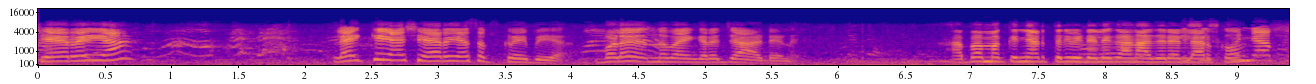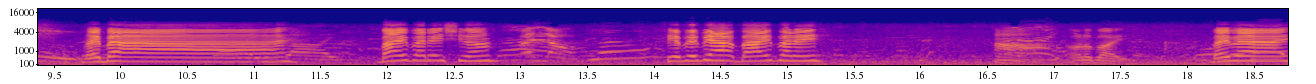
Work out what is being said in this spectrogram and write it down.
ഷെയർ ചെയ്യാ? ലൈക്ക് ചെയ്യാ ഷെയർ ചെയ്യാ സബ്സ്ക്രൈബ് ചെയ്യാ. ഇവൾ ഇന്ന് ഭയങ്കര ജാടയാണ് അപ്പൊ നമുക്ക് ഇനി അടുത്തൊരു വീഡിയോയിൽ കാണാതെ എല്ലാവർക്കും ബൈ ബൈ ബൈ പറേഷു ഫിയ ബേബി ബൈ പറയേ. ആ അവൾ ബൈ ബൈ ബൈ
